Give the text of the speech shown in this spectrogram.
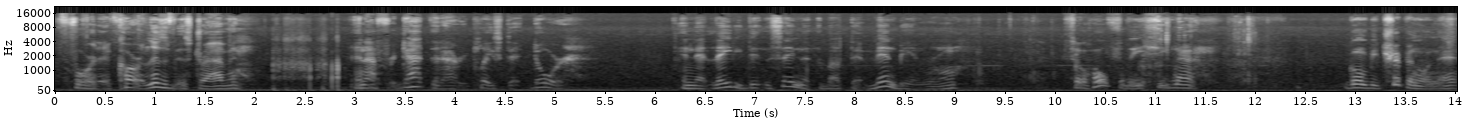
for the car Elizabeth's driving, and I forgot that I replaced that door. And that lady didn't say nothing about that VIN being wrong. So hopefully she's not going to be tripping on that.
